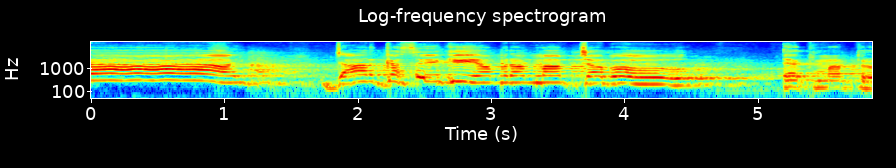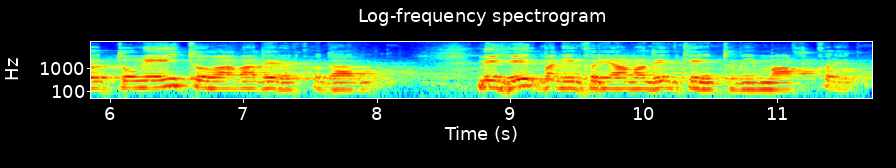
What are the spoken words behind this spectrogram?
নাই। যার কাছে কি আমরা মাপ চাবো, একমাত্র তুমিই তো আমাদের খোদার মেহেরবানি করে আমাদেরকে তুমি মাফ করে দাও।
